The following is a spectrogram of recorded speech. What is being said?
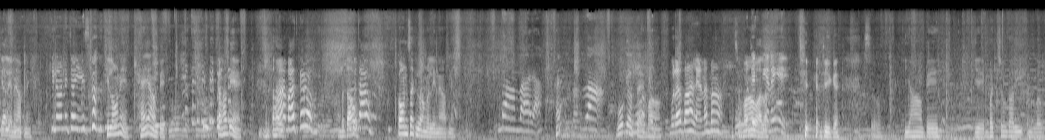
क्या लेना है आपने? खिलौने चाहिए इसको। खिलौने? हैं यहाँ पे। कहाँ पे हैं? बताओ। हाँ बात करो। बताओ। बताओ। कौन सा खिलौना लेना है आपने? बाँ वाला हैं? बाँ। वो क्या होता है? वहाँ बोला बाह लेना बाह अच्छा देखती वाला। है ना ये। ठीक है ठीक है। सो यहाँ पे ये बच्चों का भी मतलब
